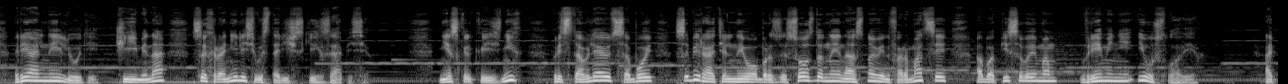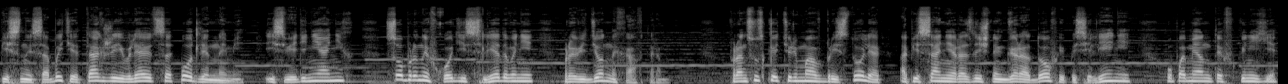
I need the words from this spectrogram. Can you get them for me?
– реальные люди, чьи имена сохранились в исторических записях. Несколько из них представляют собой собирательные образы, созданные на основе информации об описываемом времени и условиях. Описанные события также являются подлинными, и сведения о них собраны в ходе исследований, проведенных автором. Французская тюрьма в Бристоле, описание различных городов и поселений, упомянутых в книге,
